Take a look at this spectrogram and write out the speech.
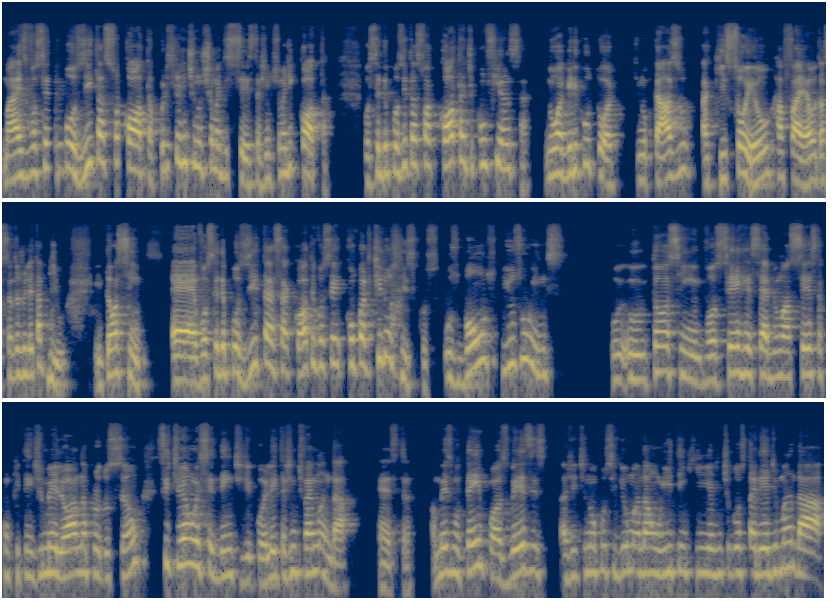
mas você deposita a sua cota. Por isso que a gente não chama de cesta, a gente chama de cota. Você deposita a sua cota de confiança no agricultor, que no caso aqui sou eu, Rafael, da Santa Julieta Bio. Então, assim, é, você deposita essa cota e você compartilha os riscos, os bons e os ruins. Então, assim, você recebe uma cesta com o que tem de melhor na produção. Se tiver um excedente de colheita, a gente vai mandar extra. Ao mesmo tempo, às vezes, a gente não conseguiu mandar um item que a gente gostaria de mandar,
